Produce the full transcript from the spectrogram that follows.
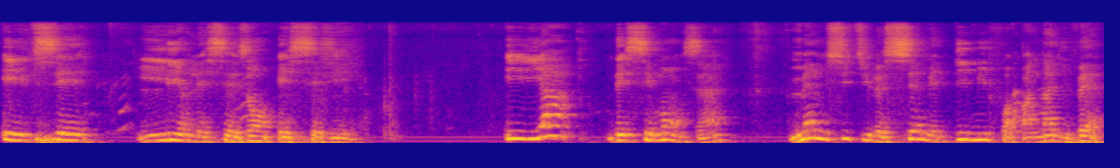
il sait lire les saisons et saisir. Il y a des semences, hein. même si tu le sèmes dix mille fois pendant l'hiver,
